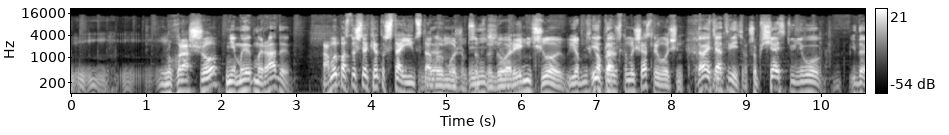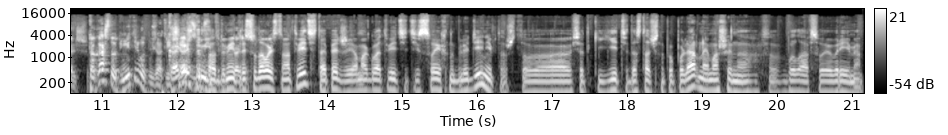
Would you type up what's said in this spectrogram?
Ну, хорошо. Не, мы, мы рады. А мы по 160 километров стоим с тобой, Да, и собственно ничего. говоря. И ничего. Я бы не сказал, Итак. правда, что мы счастливы очень. Давайте ответим, чтобы счастье у него и дальше. Так а что, Дмитрий вот пусть отвечает. Конечно, Дмитрий, Дмитрий, Дмитрий конечно. с удовольствием ответит. Опять же, я могу ответить из своих наблюдений, потому что все-таки Ети достаточно популярная машина была в свое время.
